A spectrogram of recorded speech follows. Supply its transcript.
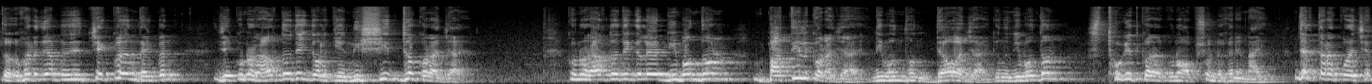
তো ওখানে যে আপনি চেক করেন, দেখবেন যে কোনো রাজনৈতিক দলকে নিষিদ্ধ করা যায়, কোনো রাজনৈতিক দলের নিবন্ধন বাতিল করা যায়, নিবন্ধন দেওয়া যায়, কিন্তু নিবন্ধন স্থগিত করার কোনো অপশন এখানে নাই। যাক, তারা করেছেন।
